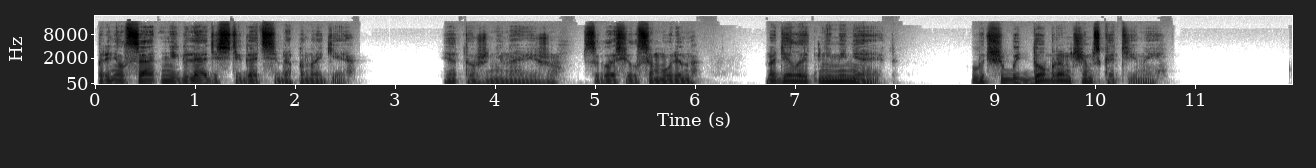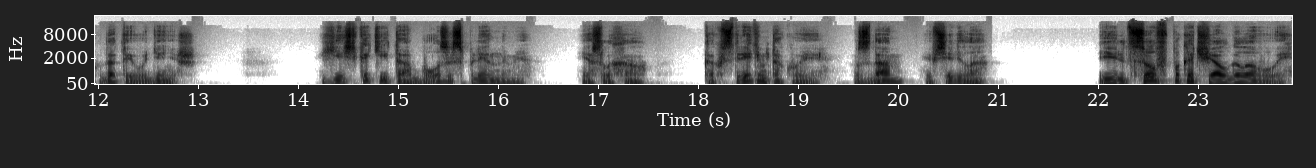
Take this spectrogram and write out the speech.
Принялся, не глядя, стегать себя по ноге. «Я тоже ненавижу», — согласился Мурин. «Но дело это не меняет. Лучше быть добрым, чем скотиной. Куда ты его денешь? Есть какие-то обозы с пленными, я слыхал. Как встретим такой, сдам и все дела. Ельцов покачал головой.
